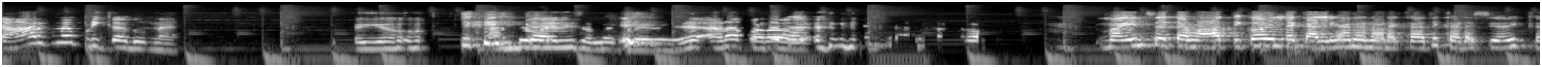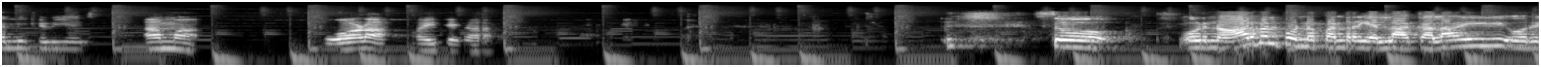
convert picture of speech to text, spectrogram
யாருக்குமே பிடிக்காது உன்னை. ஐயோ அந்த மாதிரி சொல்லக்கூடாது. ஆனா பரவாயில்ல. மைண்ட் செட்டை மாத்திக்கோ இல்ல கல்யாணம் நடக்காது கடைசி வரைக்கும் கண்ணு கிடையாது ஆமா. போடா பைத்தியக்காரா சோ ஒரு நார்மல் பொண்ணை பண்ற எல்லா கலாய் ஒரு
